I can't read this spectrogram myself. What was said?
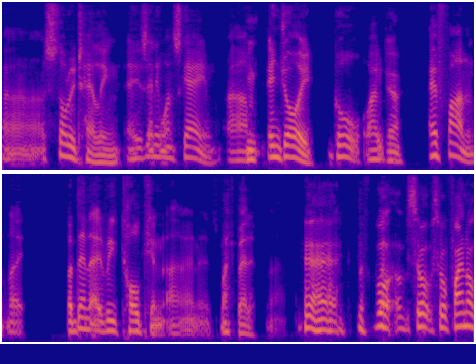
uh, storytelling is anyone's game. Um, enjoy, go, like, Mm. Yeah. have fun. Like, but then I read Tolkien uh, and it's much better. Yeah. well, so so final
